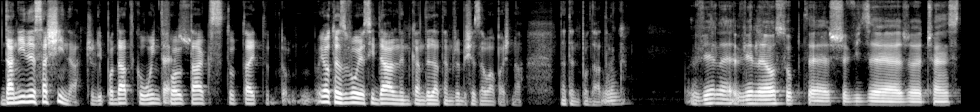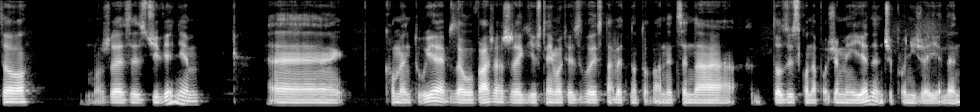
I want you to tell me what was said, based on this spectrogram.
daniny Sasina, czyli podatku windfall też. tax. Tutaj to, to, JSW jest idealnym kandydatem, żeby się załapać na, na ten podatek. No, wiele, wiele osób też widzę, że często może ze zdziwieniem e, komentuje, zauważa, że gdzieś tam OTSW jest nawet notowane cena do zysku na poziomie 1 czy poniżej 1.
